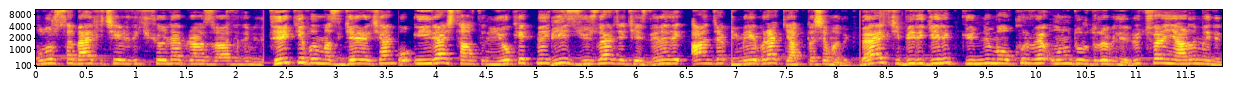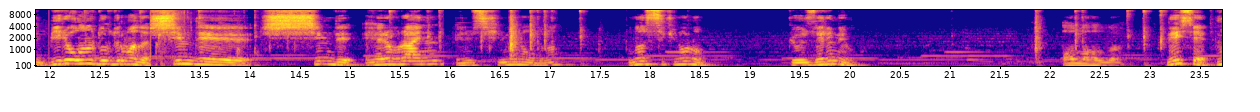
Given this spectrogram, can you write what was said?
olursa belki çevredeki köyler biraz rahat edebilir. Tek yapılması gereken o iğrenç tahtını yok etmek. Biz yüzlerce kez denedik ancak bilmeyi bırak yaklaşamadık. Belki biri gelip günlüğümü okur ve onu durdurabilir. Lütfen yardım edin. Biri onu durdurmalı. Şimdi şimdi Herobrine'in benim skillime ne oldu lan? Bu nasıl skin oğlum? Gözlerim yok. Allah Allah. Neyse bu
